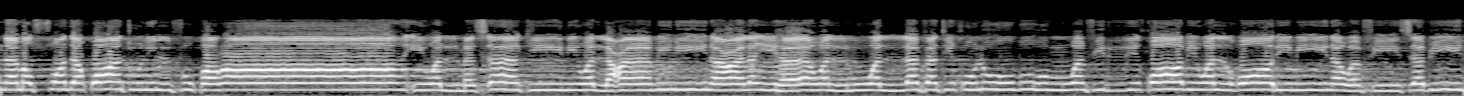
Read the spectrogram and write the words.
إنما الصدقات للفقراء والمساكين والعاملين عليها والمولفة قلوبهم وفي الرقاب والغارمين وفي سبيل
